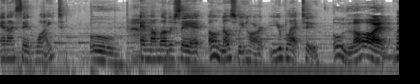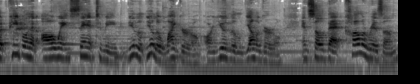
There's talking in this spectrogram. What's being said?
And I said, White. Ooh. And my mother said, Oh, no, sweetheart, you're black too. Ooh, Lord. But people had always said to me, You're, you're a little white girl or you're a little yellow girl. And so that colorism,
